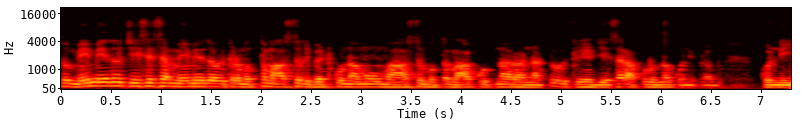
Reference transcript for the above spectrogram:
సో మేమేదో చేసేసాం మేమేదో ఇక్కడ మొత్తం ఆస్తులు పెట్టుకున్నాము మా ఆస్తులు మొత్తం లాక్కుంటున్నారు అన్నట్టు క్రియేట్ చేశారు. అప్పుడున్న కొన్ని ప్రభు కొన్ని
